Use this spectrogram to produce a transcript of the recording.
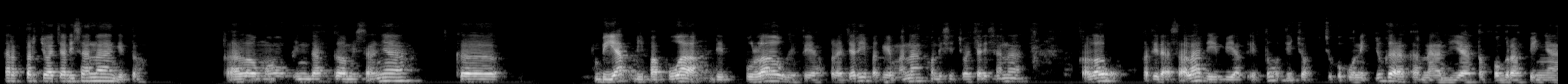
karakter cuaca di sana gitu. Kalau mau pindah ke misalnya ke Biak di Papua, di pulau gitu ya, pelajari bagaimana kondisi cuaca di sana. Kalau tidak salah di Biak itu cukup unik juga karena dia topografinya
